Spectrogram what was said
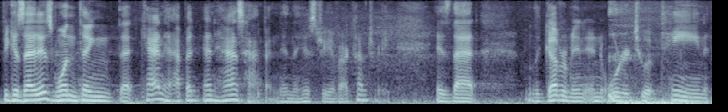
because that is one thing that can happen and has happened in the history of our country, is that the government, in order to obtain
